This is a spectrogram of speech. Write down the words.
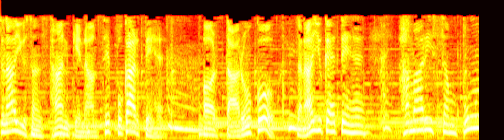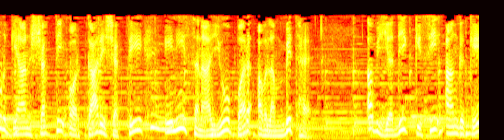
स्नायु संस्थान के नाम से पुकारते हैं और तारों को स्नायु कहते हैं। हमारी संपूर्ण ज्ञान शक्ति और कार्य शक्ति इन्हीं स्नायुओं पर अवलंबित है। अब यदि किसी अंग के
